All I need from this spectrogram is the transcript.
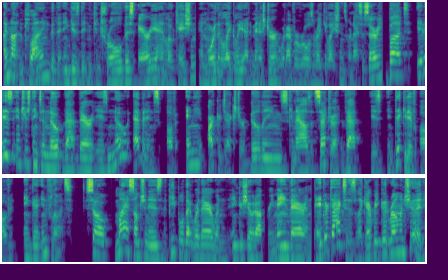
I'm not implying that the Incas didn't control this area and location and more than likely administer whatever rules and regulations were necessary, but it is interesting to note that there is no evidence of any architecture, buildings, canals, etc., that is indicative of Inca influence. So my assumption is the people that were there when the Inca showed up remained there and paid their taxes like every good Roman should.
